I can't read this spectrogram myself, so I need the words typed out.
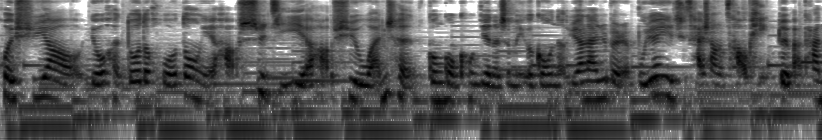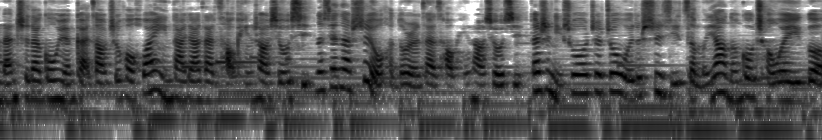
会需要有很多的活动也好，市集也好，去完成公共空间的这么一个功能。原来日本人不愿意去踩上草坪，对吧？它南池袋公园改造之后，欢迎大家在草坪上休息。那现在是有很多人在草坪上休息，但是你说这周围的市集怎么样能够成为一个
